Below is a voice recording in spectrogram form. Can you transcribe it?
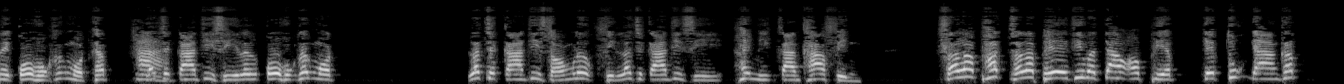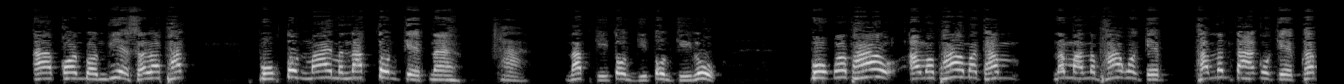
เนี่ยโกหกทั้งหมดครับค่ะรัชกาลที่สี่แล้วโกหกทั้งหมดรัชกาลที่สองเลิกฝิ่นรัชกาลที่สี่ให้มีการค้าฝิ่นสารพัดสารเพที่ว่าเจ้าเอาเปรียบเก็บทุกอย่างครับ อากรบ่อนเบี้ยสารพัดปลูกต้นไม้มันนับต้นเก็บนะ ค่ะ นับกี่ต้นกี่ต้นกี่ลูก ปลูกมะพร้าว เอามะพร้าวมาทำน้ำมันมะพร้าวก็เก็บทำน้ำตาลก็เก็บครับ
